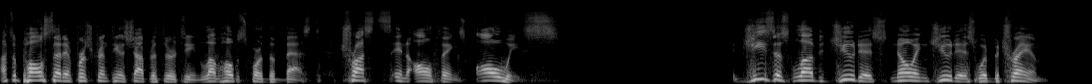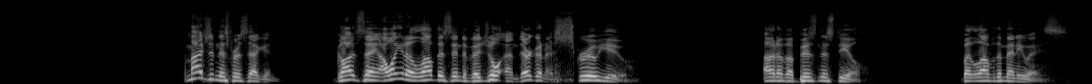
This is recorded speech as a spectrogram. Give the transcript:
That's what Paul said in 1 Corinthians chapter 13. Love hopes for the best, trusts in all things, always. Jesus loved Judas knowing Judas would betray him. Imagine this for a second. God's saying, I want you to love this individual, and they're going to screw you out of a business deal, but love them anyways.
